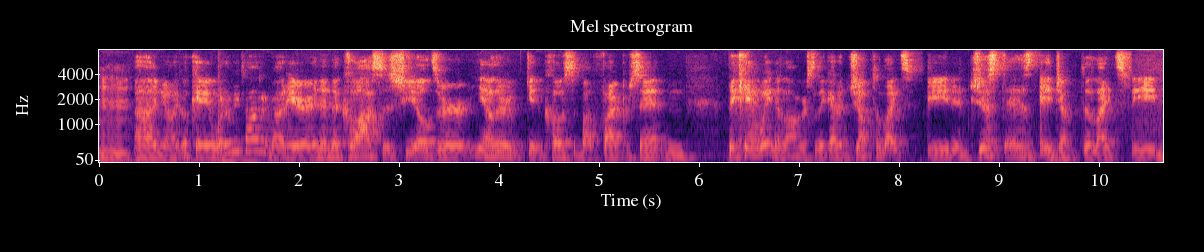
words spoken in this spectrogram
Mm-hmm. Uh, and you're like, okay, what are we talking about here? And then the Colossus shields are, you know, they're getting close to about 5%, and they can't wait any longer. So they got to jump to light speed. And just as they jump to light speed,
